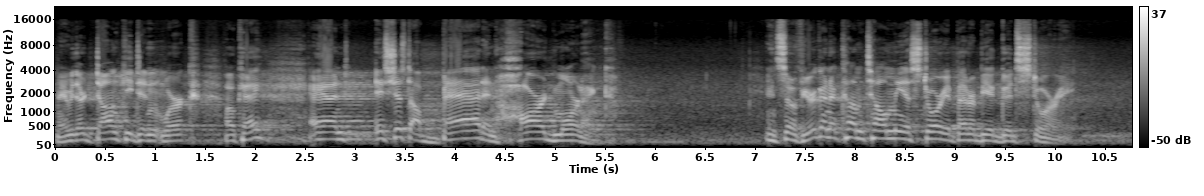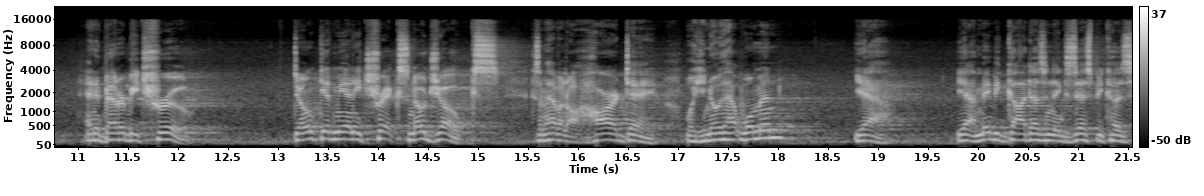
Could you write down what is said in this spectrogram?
Maybe their donkey didn't work, okay? And it's just a bad and hard morning. And so if you're going to come tell me a story, it better be a good story. And it better be true. Don't give me any tricks, no jokes, because I'm having a hard day. Well, you know that woman? Yeah, yeah, maybe God doesn't exist because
